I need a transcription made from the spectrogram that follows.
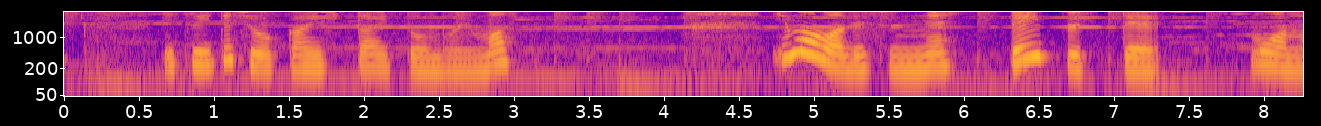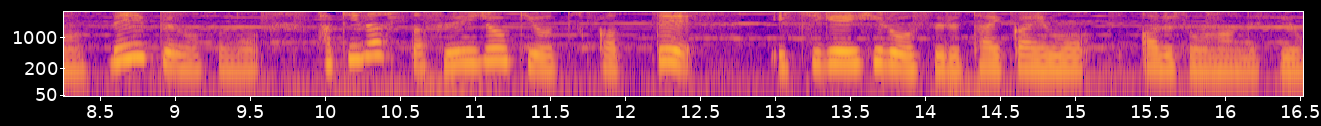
について紹介したいと思います。今はですね、ベイプって、もうあの、ベイプのその、吐き出した水蒸気を使って、一芸披露する大会もあるそうなんですよ。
